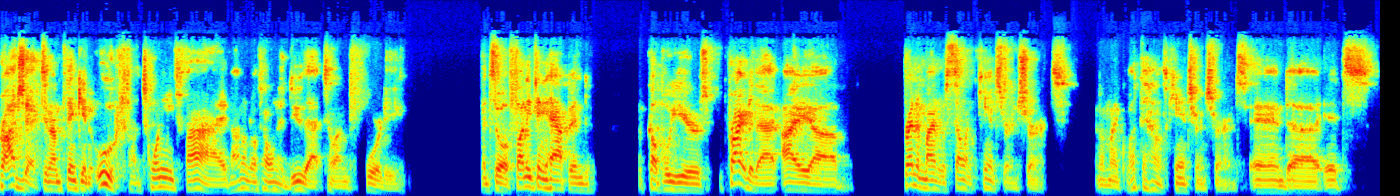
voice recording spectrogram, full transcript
project. And I'm thinking, oof, I'm 25. I don't know if I want to do that till I'm 40. And so a funny thing happened a couple years prior to that. I, uh, a friend of mine was selling cancer insurance. And I'm like, what the hell is cancer insurance? And uh, it's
